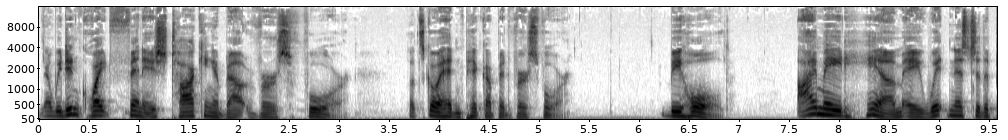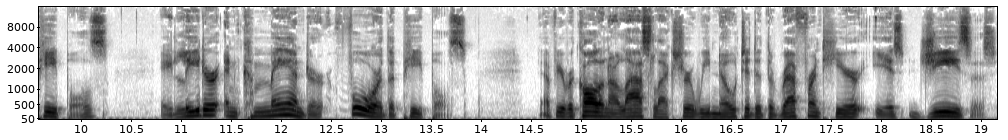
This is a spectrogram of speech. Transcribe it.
now we didn't quite finish talking about verse 4. Let's go ahead and pick up at verse 4. Behold, I made him a witness to the peoples, a leader and commander for the peoples. Now, if you recall in our last lecture, we noted that the referent here is Jesus.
